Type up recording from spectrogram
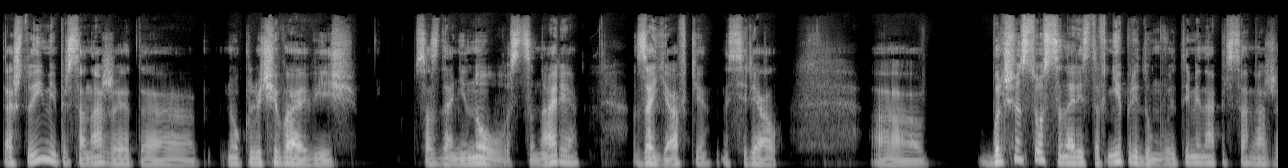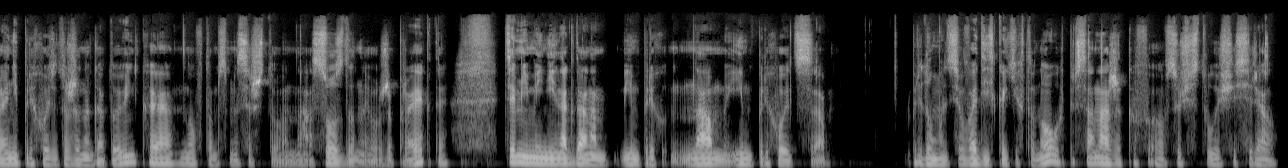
Так что имя персонажа это ну, ключевая вещь создании нового сценария, заявки на сериал. А, Большинство сценаристов не придумывают имена персонажей, они приходят уже на готовенькое, ну, в том смысле, что на созданные уже проекты. Тем не менее, иногда нам им, нам им приходится придумывать, вводить каких-то новых персонажиков э, в существующий сериал.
